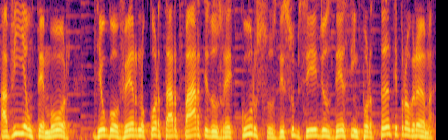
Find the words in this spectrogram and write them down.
Havia um temor de o governo cortar parte dos recursos de subsídios deste importante programa,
